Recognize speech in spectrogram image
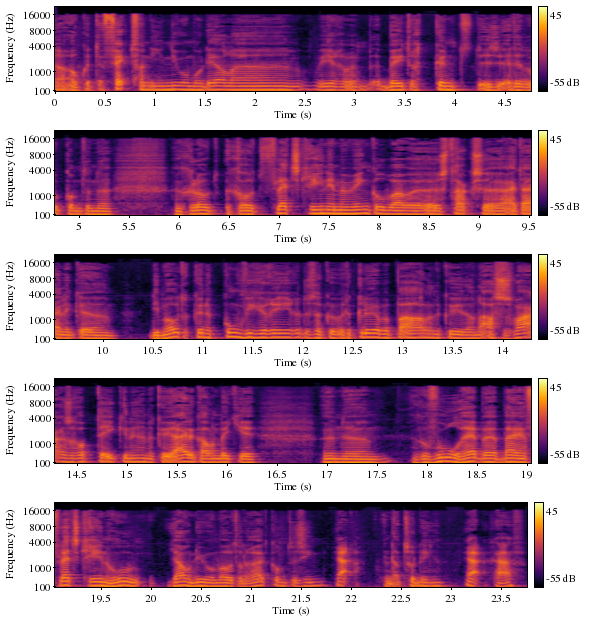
ja, ook het effect van die nieuwe modellen weer beter kunt. Dus, er komt een, een groot, groot flatscreen in mijn winkel waar we straks uiteindelijk die motor kunnen configureren. Dus dan kunnen we de kleur bepalen. Dan kun je dan de accessoires erop tekenen. En dan kun je eigenlijk al een beetje een, eh, een gevoel hebben bij een flatscreen hoe jouw nieuwe motor eruit komt te zien. Ja, En dat soort dingen. ja gaaf.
